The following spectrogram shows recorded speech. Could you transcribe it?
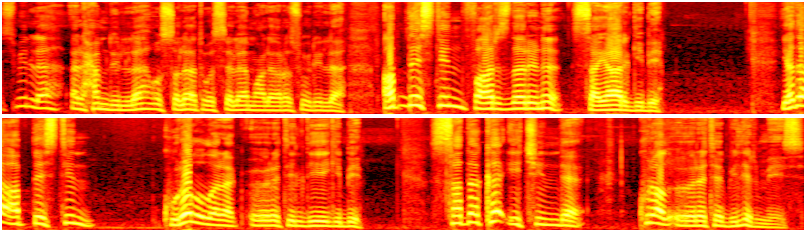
Bismillah, elhamdülillah ve salatu ve selamu ala Resulillah. Abdestin farzlarını sayar gibi ya da abdestin kural olarak öğretildiği gibi sadaka içinde kural öğretebilir miyiz?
